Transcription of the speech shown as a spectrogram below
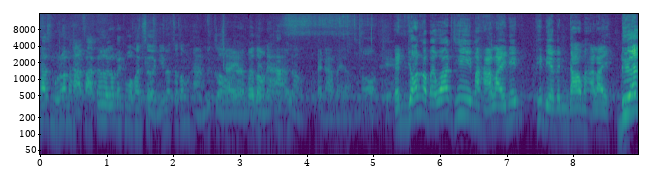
ถ้าสมมติว่ามาหาฟาเตอร์ต้องไปทัวร์คอนเสิร์ตนี้เราจะต้องหามือกลองใช่ครับมาก็ต้องเป็นแบ็คอัพให้เราแบ็กอัพให้เราเห็นย้อนกลับไปว่าที่มหาลัยนี่ พี่เบียร์เป็นดาวมหาลัย เดือน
